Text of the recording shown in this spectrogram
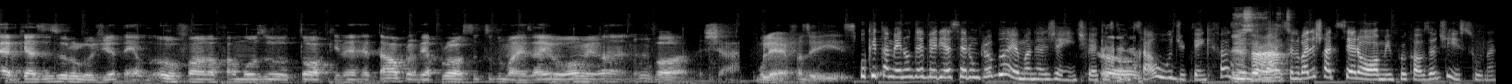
É, porque às vezes a urologia tem o fa- famoso toque, né? Retal pra ver a próstata e tudo mais. Aí o homem, ah, não vou deixar mulher fazer isso. O que também não deveria ser um problema, né, gente? É questão Não. de saúde, tem que fazer. Não Exato. vai- você não vai deixar de ser homem por causa disso, né?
